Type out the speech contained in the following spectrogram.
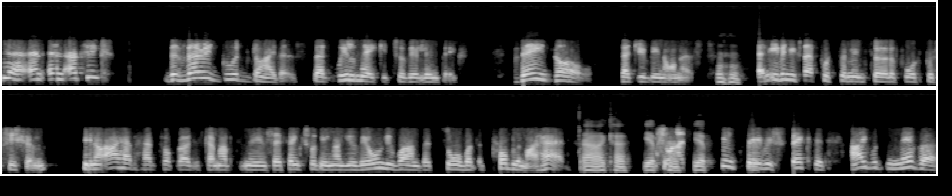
Yeah, and, and I think the very good riders that will make it to the Olympics, they know that you've been honest. Hmm And even if that puts them in third or fourth position, you know, I have had top riders come up to me and say, Thanks for being on. You're the only one that saw what the problem I had. Ah, okay. Yep. So I- yep. think they respect it. I would never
